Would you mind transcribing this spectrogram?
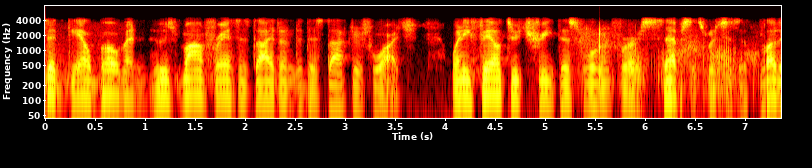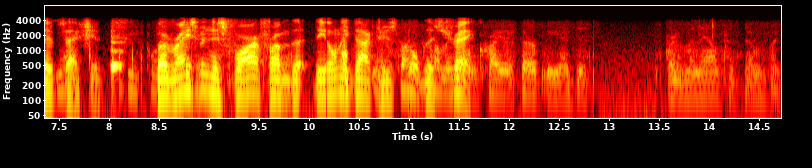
said Gail Bowman, whose mom Frances died under this doctor's watch when he failed to treat this woman for sepsis, which is a blood infection. But Reisman is far from the, the only doctor who's pulled this trick. Cryotherapy, I just heard him announce it. So I was like,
